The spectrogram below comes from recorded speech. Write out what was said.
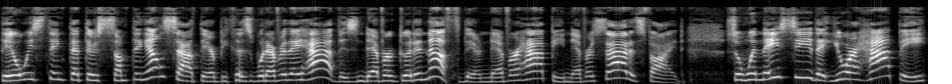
They always think that there's something else out there because whatever they have is never good enough. They're never happy, never satisfied. So when they see that you're happy,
